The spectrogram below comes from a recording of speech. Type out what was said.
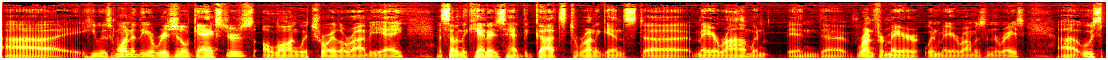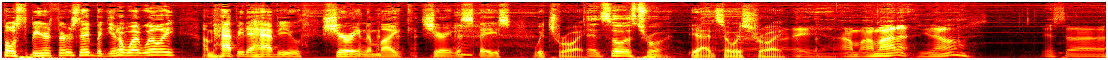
Uh, he was one of the original gangsters, along with Troy LaRaviere. And some of the candidates had the guts to run against uh, Mayor Rahm when, and uh, run for mayor when Mayor Rahm was in the race. Uh, we was supposed to be here Thursday, but you know what, Willie? I'm happy to have you sharing the mic, sharing the space with Troy. And so is Troy. Yeah, and so is Troy. Hey, I'm, I'm on it, you know. Just uh,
